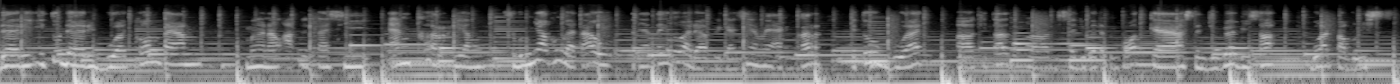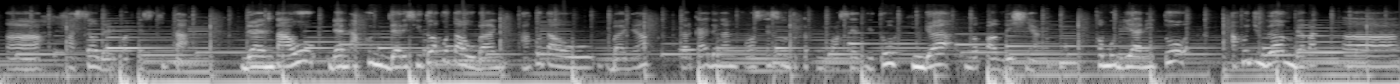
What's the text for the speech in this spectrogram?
dari itu dari buat konten, mengenal aplikasi Anchor yang sebelumnya aku nggak tahu. Ternyata itu ada aplikasi namanya Anchor. Itu buat uh, kita uh, bisa juga tapping podcast dan juga bisa buat publish uh, hasil dari podcast kita. Dan tahu dan aku dari situ aku tahu banyak aku tahu banyak terkait dengan proses untuk proses itu hingga nge-publishnya. Kemudian itu aku juga mendapat uh,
